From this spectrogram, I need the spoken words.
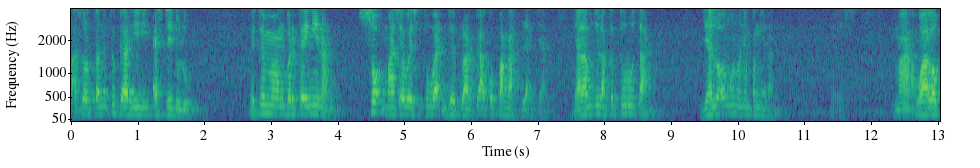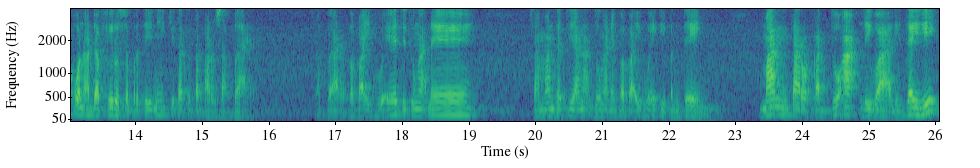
Pak Sultan itu dari SD dulu. Itu memang berkeinginan. Sok masih wis tuwek duwe keluarga aku panggah belajar. Ya alhamdulillah keturutan. Jaluk ngono ning pangeran. Wis. Ma, walaupun ada virus seperti ini kita tetap harus sabar. Sabar, Bapak Ibu eh ditungakne Saman dadi anak dongane bapak ibu iki penting. Man tarokat doa liwalidayhi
